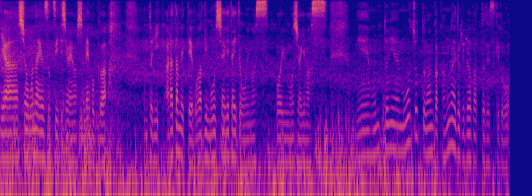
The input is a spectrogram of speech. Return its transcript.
いやー、しょうもない嘘ついてしまいましたね、僕は。本当に改めてお詫び申し上げたいと思います。お詫び申し上げます。ね本当にもうちょっとなんか考えとけばよかったですけど、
